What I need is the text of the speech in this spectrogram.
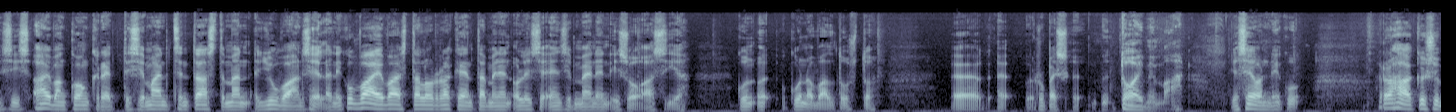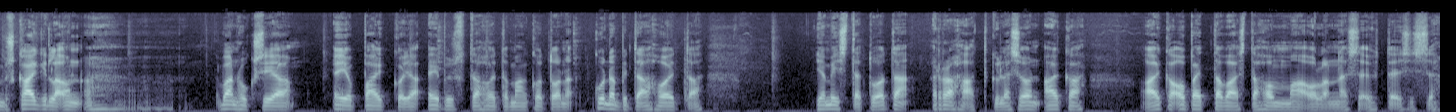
siis aivan konkreettisia. Mainitsen taas tämän Juvan siellä. Niin kuin vaivaistalon rakentaminen oli se ensimmäinen iso asia, kun kunnanvaltuusto rupesi toimimaan. Ja se on niin kuin rahaa kysymys. Kaikilla on vanhuksia, ei ole paikkoja, ei pystytä hoitamaan kotona. Kunnan pitää hoitaa. Ja mistä tuota rahat? Kyllä se on aika, aika opettavaista hommaa olla näissä yhteisissä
